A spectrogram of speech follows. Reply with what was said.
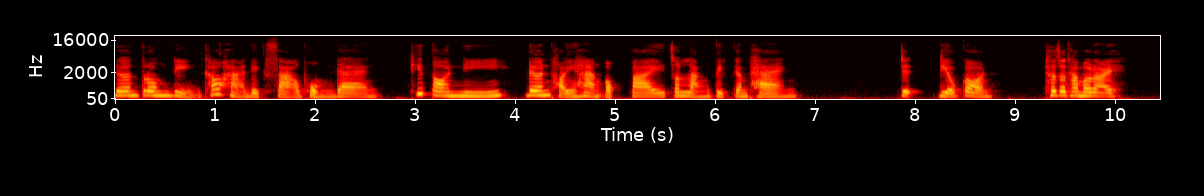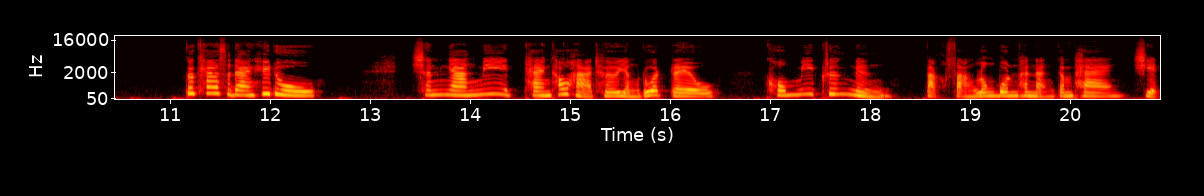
เดินตรงดิ่งเข้าหาเด็กสาวผมแดง ที่ตอนนี้เดินถอยห่างออกไปจนหลังติดกำแพง เดี๋ยวก่อน เธอจะทำอะไร ก็แค่แสดงให้ดู ฉันง้างมีดแทงเข้าหาเธออย่างรวดเร็ว คมมีดครึ่งหนึ่ง ปักฝังลงบนผนังกำแพง เฉียด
